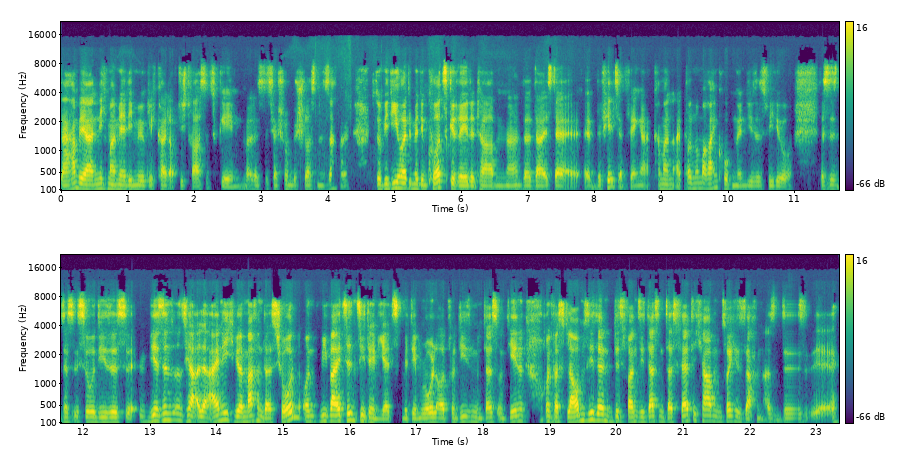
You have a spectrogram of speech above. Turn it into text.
da haben wir ja nicht mal mehr die Möglichkeit, auf die Straße zu gehen, weil das ist ja schon beschlossene Sache. So wie die heute mit dem Kurz geredet haben, ne, da, da, ist der äh, Befehlsempfänger. Kann man einfach nur mal reingucken in dieses Video. Das ist, das ist so dieses, wir sind uns ja alle einig, wir machen das schon. Und wie weit sind Sie denn jetzt mit dem Rollout von diesem und das und jenem? Und was glauben Sie denn, bis wann Sie das und das fertig haben und solche Sachen? Also das, äh,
